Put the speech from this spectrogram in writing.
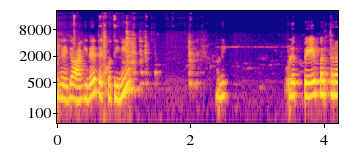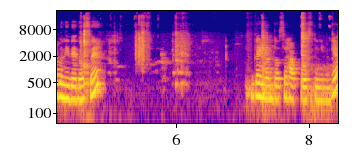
ಈಗ ಇದು ಆಗಿದೆ, ತೆಕ್ಕೋತೀನಿ. ನೋಡಿ, ಒಳ್ಳೆ ಪೇಪರ್ ಥರ ಬಂದಿದೆ ದೋಸೆ. ಈಗ ಇನ್ನೊಂದು ದೋಸೆ ಹಾಕಿ ನಿಮಗೆ.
